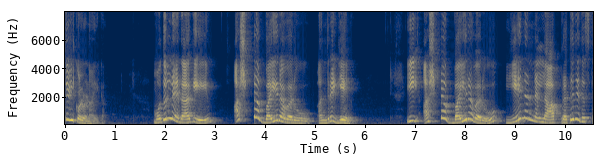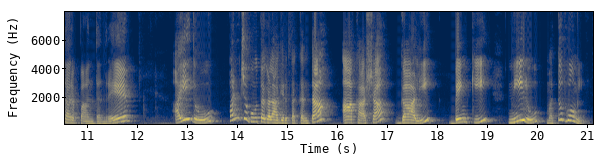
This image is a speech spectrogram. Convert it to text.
ತಿಳ್ಕೊಳ್ಳೋಣ ಈಗ. ಮೊದಲನೇದಾಗಿ, ಅಷ್ಟ ಭೈರವರು ಅಂದರೆ ಏನು? ಈ ಅಷ್ಟ ಭೈರವರು ಏನನ್ನೆಲ್ಲ ಪ್ರತಿನಿಧಿಸ್ತಾರಪ್ಪ ಅಂತಂದರೆ, ಐದು ಪಂಚಭೂತಗಳಾಗಿರತಕ್ಕಂಥ ಆಕಾಶ ಗಾಳಿ, ಬೆಂಕಿ, ನೀರು ಮತ್ತು ಭೂಮಿ.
